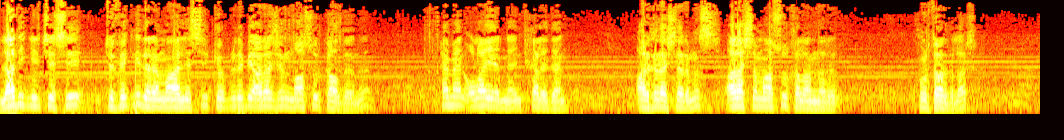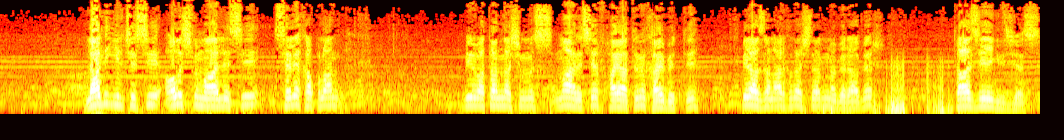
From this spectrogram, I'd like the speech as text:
Ladik ilçesi Tüfeklidere mahallesi köprüde bir aracın mahsur kaldığını hemen olay yerine intikal eden arkadaşlarımız araçta mahsur kalanları kurtardılar. Ladik ilçesi Alıçlı mahallesi sele kapılan bir vatandaşımız maalesef hayatını kaybetti. Birazdan arkadaşlarımla beraber taziyeye gideceğiz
